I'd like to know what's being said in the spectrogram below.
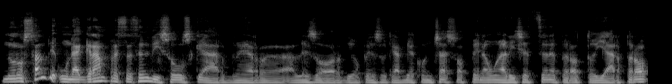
Nonostante una gran prestazione di Sauce Gardner all'esordio, penso che abbia concesso appena una ricezione per 8 yard, però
